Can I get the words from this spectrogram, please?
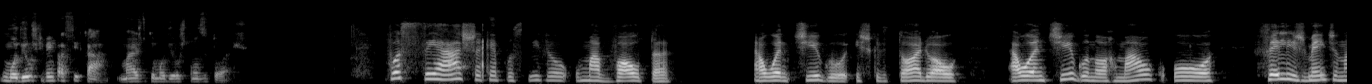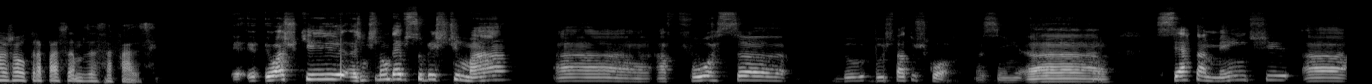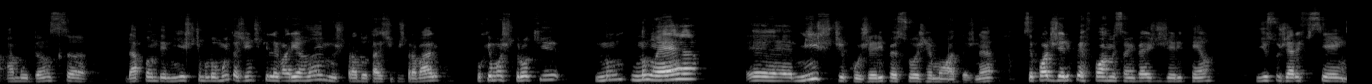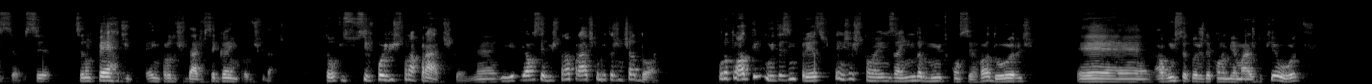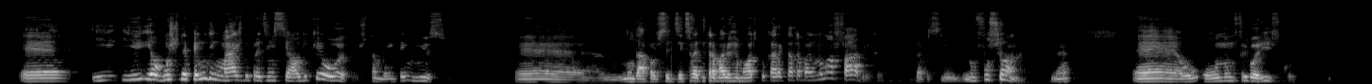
modelos que vêm para ficar, mais do que modelos transitórios. Você acha que é possível uma volta ao antigo escritório, ao, ao antigo normal, ou felizmente nós já ultrapassamos essa fase? Eu acho que a gente não deve subestimar a, a força do, do status quo. Assim, a, certamente a, a mudança da pandemia estimulou muita gente que levaria anos para adotar esse tipo de trabalho, porque mostrou que não, não é, é, místico gerir pessoas remotas, né? Você pode gerir performance ao invés de gerir tempo, e isso gera eficiência. Você, você não perde em produtividade, você ganha em produtividade. Então, isso se foi visto na prática, né? E, e ao ser visto na prática, muita gente adota. Por outro lado, tem muitas empresas que têm gestões ainda muito conservadoras, é, alguns setores da economia mais do que outros, é, e, e, e, alguns que dependem mais do presencial do que outros, também tem isso. É, não dá para você dizer que você vai ter trabalho remoto para o cara que está trabalhando numa fábrica. não funciona. Né? É, ou, ou, num frigorífico.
